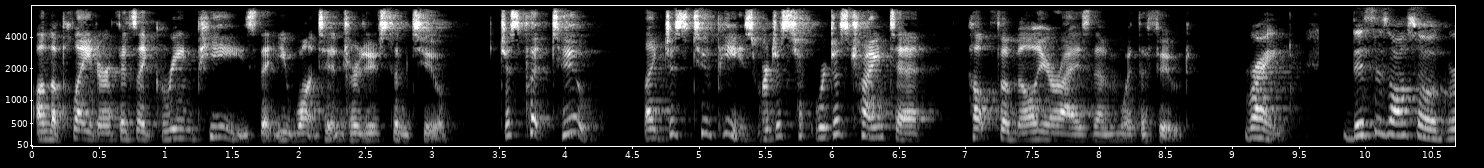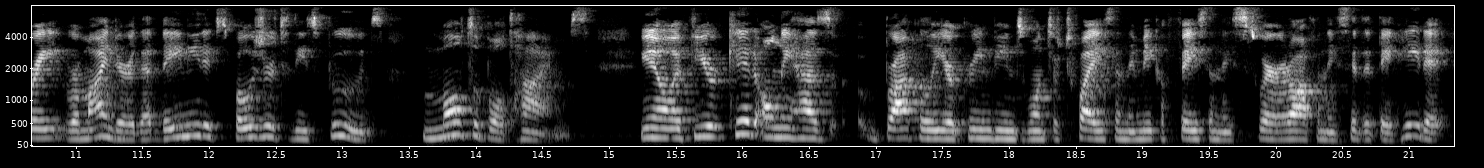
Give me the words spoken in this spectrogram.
on the plate or if it's like green peas that you want to introduce them to, just put two. Like just two peas. We're just we're just trying to help familiarize them with the food. Right. This is also a great reminder that they need exposure to these foods multiple times. You know, if your kid only has broccoli or green beans once or twice and they make a face and they swear it off and they say that they hate it,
